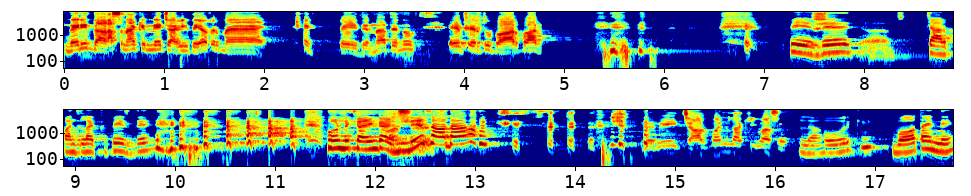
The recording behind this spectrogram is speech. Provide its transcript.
ਨਹੀਂ ਦੱਸ ਨਾ ਕਿੰਨੇ ਚਾਹੀਦੇ ਆ ਫਿਰ ਮੈਂ ਭੇਜ ਦਿੰਦਾ ਤੈਨੂੰ। ਇਹ ਫਿਰ ਤੂੰ ਬਾਰ-ਬਾਰ ਭੇਜ ਦੇ 4-5 ਲੱਖ ਭੇਜ ਦੇ ਹੁਣ ਕਹੇਗਾ ਇੰਨੇ ਜ਼ਿਆਦਾ। ਨਹੀਂ ਨਹੀਂ 4-5 ਲੱਖ ਹੀ ਬਸ। ਲਾਹੌਰ ਕੀ? ਬਹੁਤ ਆ ਇੰਨੇ।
